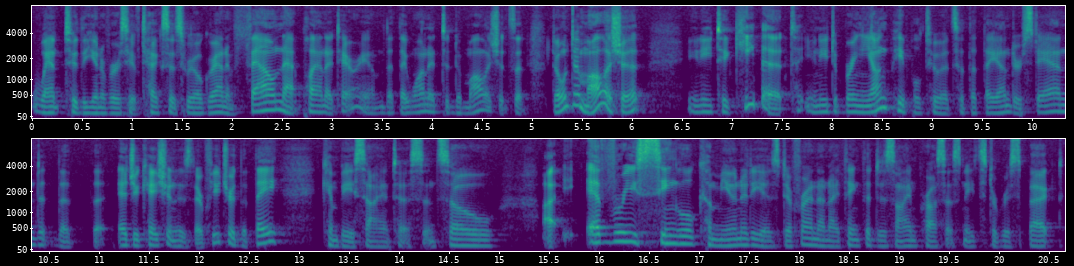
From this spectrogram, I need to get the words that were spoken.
went to the University of Texas, Rio Grande, and found that planetarium that they wanted to demolish. It said, don't demolish it. You need to keep it. You need to bring young people to it so that they understand that the education is their future, that they can be scientists. And so I, every single community is different, and I think the design process needs to respect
